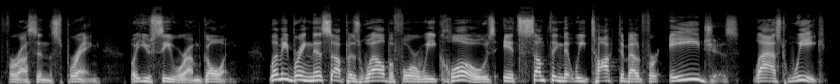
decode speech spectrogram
for us in the spring, but you see where I'm going. Let me bring this up as well before we close. It's something that we talked about for ages last week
